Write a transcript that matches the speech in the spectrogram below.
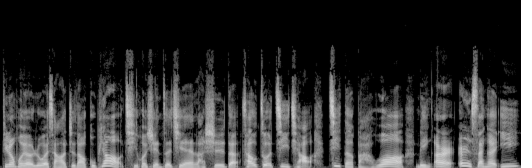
听众朋友，如果想要知道股票、期货、选择权老师的操作技巧，记得把握零二二三二一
